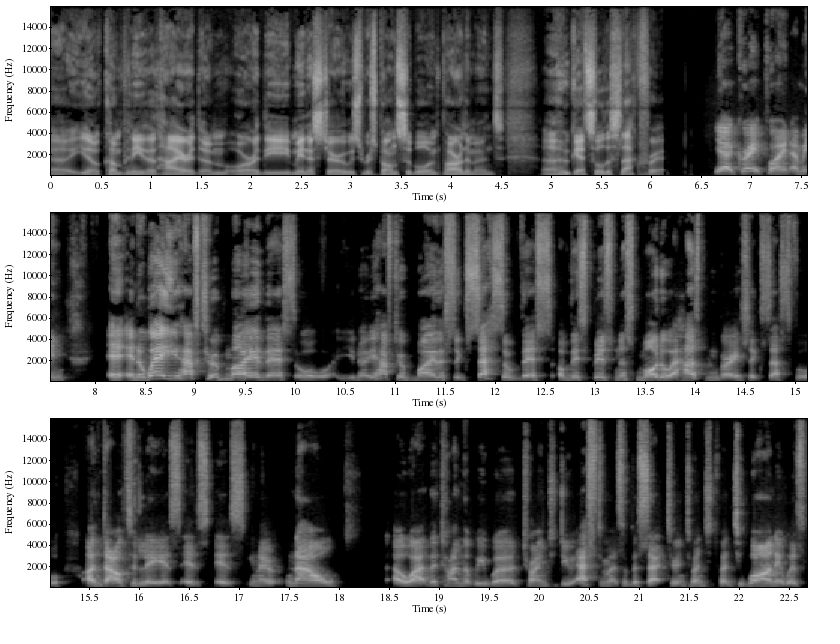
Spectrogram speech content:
uh, you know company that hired them or the minister who's responsible in parliament uh, who gets all the slack for it. Yeah, great point. I mean, in a way you have to admire this or you know you have to admire the success of this of this business model it has been very successful undoubtedly it's it's it's you know now or at the time that we were trying to do estimates of the sector in 2021 it was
